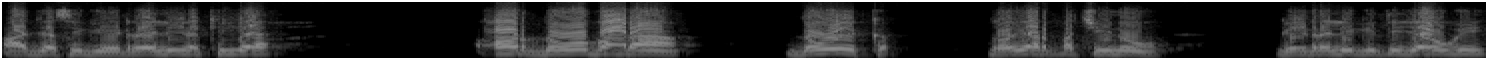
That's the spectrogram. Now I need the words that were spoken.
ਅੱਜ ਅਸੀਂ ਗੇਟ ਰੈਲੀ ਰੱਖੀ ਹੈ। ਔਰ 2 12 2 1 2025 ਨੂੰ ਗੇਟ ਰੈਲੀ ਕੀਤੀ ਜਾਊਗੀ।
